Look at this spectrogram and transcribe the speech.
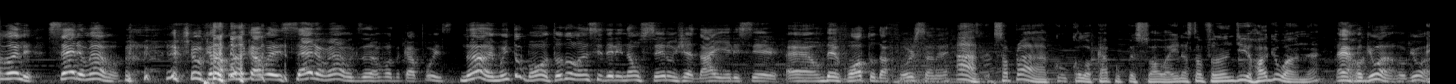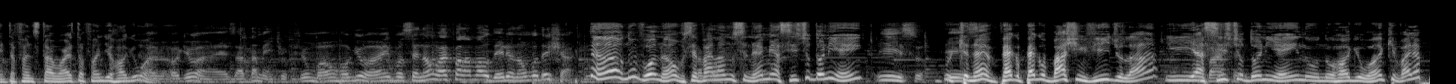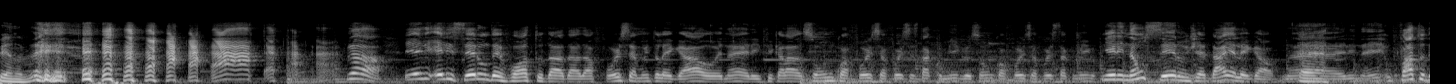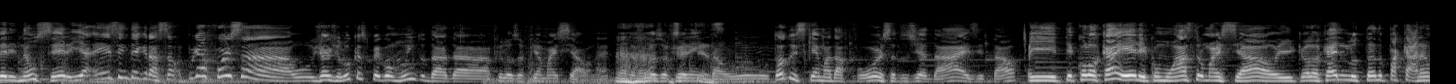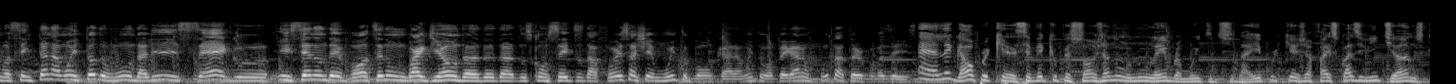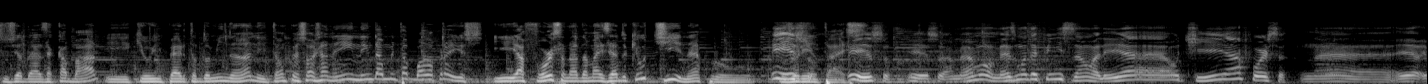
ele. Sério mesmo? que o cara falou do capuz. Sério mesmo que você tá falando do capuz? Não, é muito bom. Todo o lance dele não ser um Jedi e ele ser é, um devoto da força, né? Ah, só pra colocar pro pessoal aí, nós estamos falando de Rogue One, né? É, Rogue One, Rogue One. A gente tá falando de Star Wars, tá falando de Rogue One. É, Rogue One, exatamente. O filmão Rogue One. E você não vai falar mal dele, eu não vou deixar. Não, não vou não. Você tá vai bom. lá no cinema e assiste o Donnie Yen. Isso. Porque, isso. né, pega, pega o baixo em vídeo lá e assiste Baixa. o Donnie Yen no, no Rogue One, que vale a pena, viu? Não, ele, ele ser um devoto da, da, da, força é muito legal, né? Ele fica lá, eu sou um com a força, a força está comigo, eu sou um com a força, a força está comigo. E ele não ser um Jedi é legal, né? É. Ele, o fato dele não ser, e essa integração. Porque a força, o George Lucas pegou muito da, da filosofia marcial, né? Uhum, da filosofia oriental. O, todo o esquema da força, dos Jedi e tal. E ter, colocar ele como astro marcial e colocar ele lutando pra caramba, sentando a mão em todo mundo ali, cego, e sendo um devoto, sendo um guardião do, do, do, dos conceitos da força, achei muito bom, cara. Muito bom. Pegaram um puta ator pra fazer isso. É, legal, porque você vê que o pessoal já não, não lembra muito disso daí, porque já faz quase 20 anos que os Jedi acabaram e que o Império tá dominando, então o pessoal já nem, nem dá muita bola para isso. E a força nada mais é do que o Ti, né, pro, isso, orientais. Isso, isso. A mesma, mesma definição ali é o Ti e a força, né?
